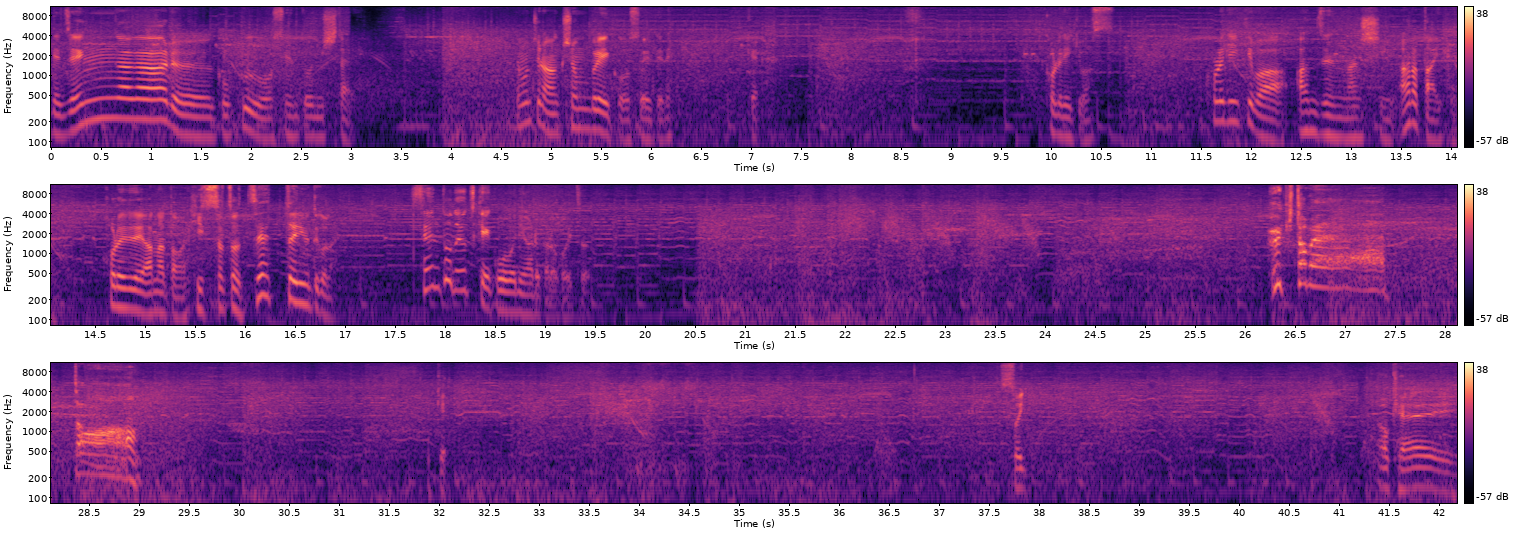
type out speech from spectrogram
で全画がある悟空を先頭にしたい。でもちろんアクションブレイクを添えてね。OK これでいきます。これでいけば安全安心。あら大変これであなたは必殺は絶対に打ってこない。先頭で打つ傾向にあるからこいつ。吹き飛べードーン OK そい。OK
